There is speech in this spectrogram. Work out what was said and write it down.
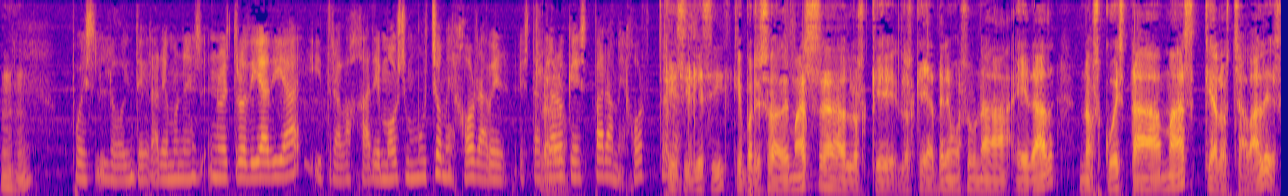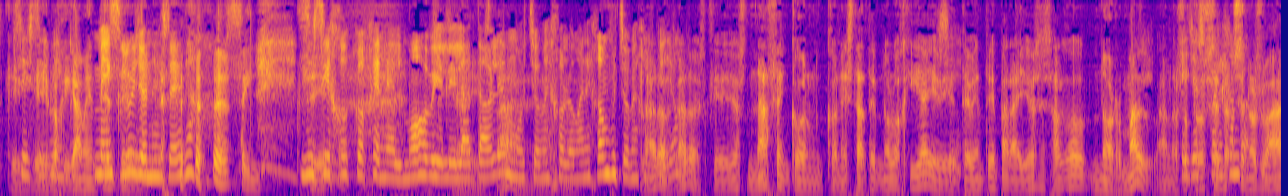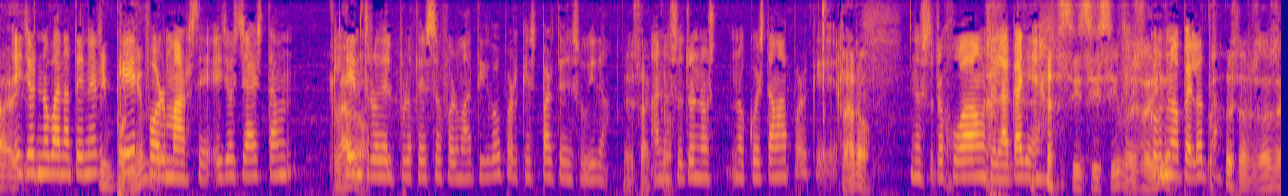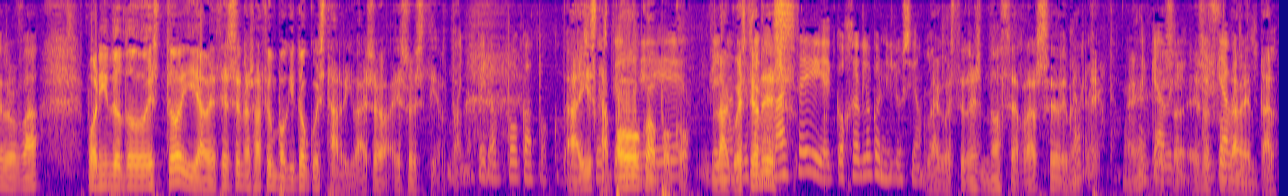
Pues lo integraremos en nuestro día a día y trabajaremos mucho mejor. A ver, está Claro. claro, que es para mejor. todo. Que sí, que sí, que por eso además a los que los que ya tenemos una edad nos cuesta más que a los chavales, que, Sí, que sí, me- lógicamente me se- incluyo en esa edad. Sí, Mis hijos cogen el móvil y la tablet está. mucho mejor, lo manejan mucho mejor Claro, que yo. claro, es que ellos nacen con, con esta tecnología y evidentemente para ellos es algo normal. A nosotros ellos, se, no- se ejemplo, nos va ellos no van a tener que formarse, ellos ya están Claro. dentro del proceso formativo porque es parte de su vida. Exacto. A nosotros nos, nos cuesta más porque Claro. Nosotros jugábamos en la calle. sí, sí, sí, por eso Con digo. una pelota. Pues a nosotros se nos va poniendo todo esto y a veces se nos hace un poquito cuesta arriba, eso, eso es cierto. Bueno, pero poco a poco. Ahí Es está, poco a de- poco. de La cuestión es- y cogerlo con ilusión. La cuestión es no cerrarse de mente. ¿eh? eso abrir, eso es que abrir. fundamental.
